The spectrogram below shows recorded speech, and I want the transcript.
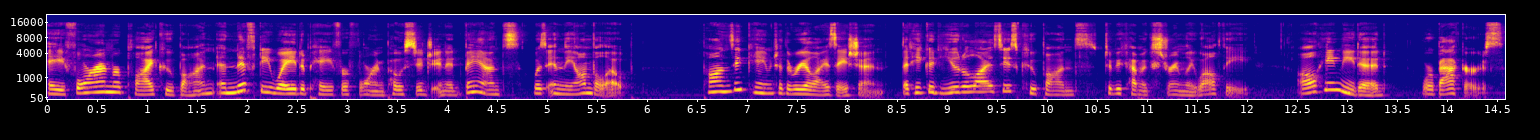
A foreign reply coupon, a nifty way to pay for foreign postage in advance, was in the envelope. Ponzi came to the realization that he could utilize these coupons to become extremely wealthy. All he needed were backers.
